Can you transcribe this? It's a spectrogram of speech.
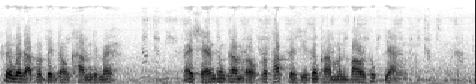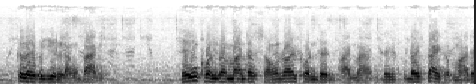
เครื่องประดับมันเป็นทองคำใช่ไหมไอ้แสงทองคำออกกระทับเป็นสีทองคำมันเบาทุกอย่าง ก็เลยไปยืนหลังบ้าน เห็นคนประมาณตั้งสองร้อยคนเดินผ่านมา เดินเดินใกล้เข้ามาได้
